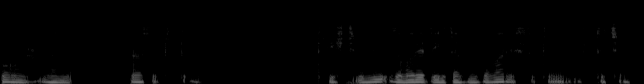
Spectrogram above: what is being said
Ось в мене раз от. Тріщини. Ну, заварити її так не завариш, то воно тече.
